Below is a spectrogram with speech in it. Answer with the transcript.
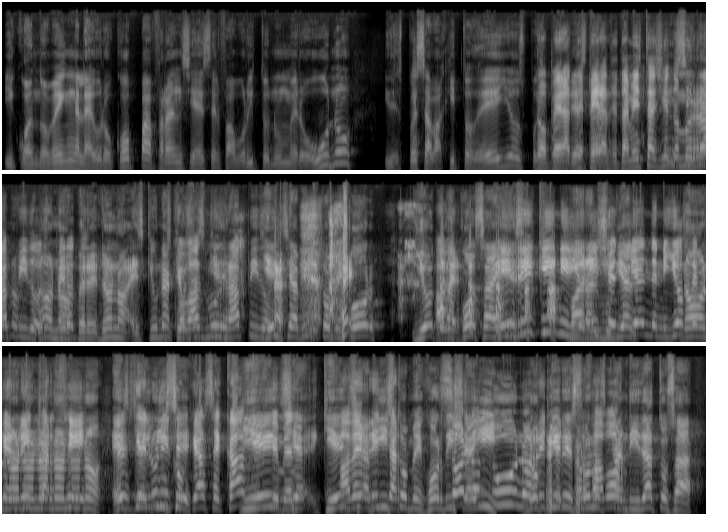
Y cuando venga la Eurocopa, Francia es el favorito número uno. Y después, abajito de ellos. Pues No, espérate, estar- espérate, también estás yendo muy no, rápido, No, no, pero no, no, es que una Es que cosa vas muy quién- rápido. ¿Quién se ha visto mejor? Y otra ver, cosa ni es. Ricky ni para el Dionisio entienden, y yo sé no, que no, no, Richard no, no, sí. no. Es que el único dice, que hace caso ¿Quién, que me- se, quién ver, se ha Richard, visto mejor? Dice solo ahí. tú no Richard, por son los favor. candidatos a,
